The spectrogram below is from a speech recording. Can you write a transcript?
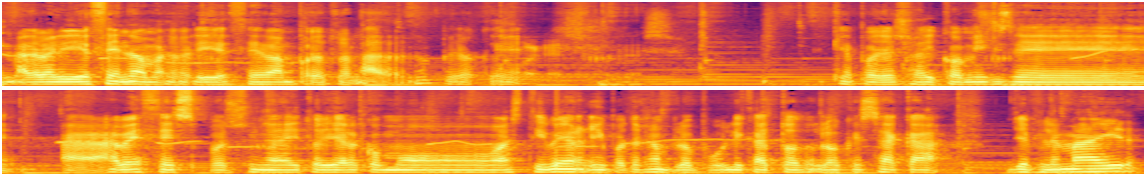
Marvel y DC no, Marvel y DC van por otro lado, ¿no? Pero que... Por eso, por eso. Que por eso hay cómics de... A, veces, pues una editorial como Astiberri, por ejemplo, publica todo lo que saca Jeff Lemire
